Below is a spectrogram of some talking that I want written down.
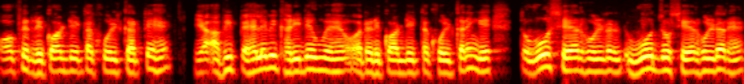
और फिर रिकॉर्ड डेट तक होल्ड करते हैं या अभी पहले भी खरीदे हुए हैं और रिकॉर्ड डेट तक होल्ड करेंगे तो वो शेयर होल्डर वो जो शेयर होल्डर हैं,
